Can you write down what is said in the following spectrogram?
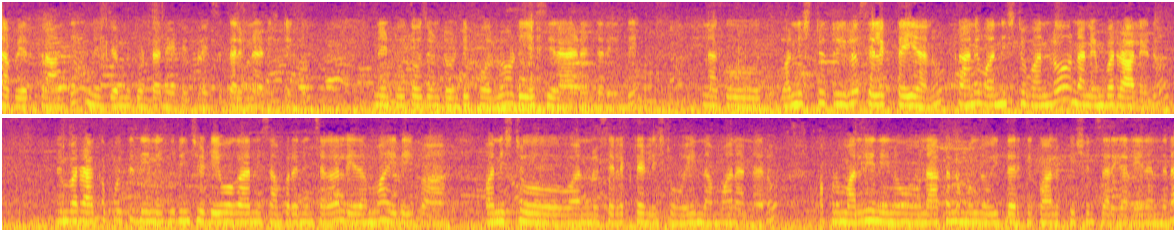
నా పేరు క్రాంతి. నేను Jammikunta native place Karimnagar district నేను టూ థౌజండ్ ట్వంటీ ఫోర్లో డిఎస్సి రాయడం జరిగింది. నాకు వన్ ఇస్టు త్రీలో సెలెక్ట్ అయ్యాను కానీ వన్ ఇస్టు వన్లో నా నెంబర్ రాలేదు. నెంబర్ రాకపోతే దీని గురించి డిఓ గారిని సంప్రదించగా లేదమ్మా ఇది one is to one selected list పోయిందమ్మా అని అన్నారు. అప్పుడు మళ్ళీ నేను నాకన్నా ముందు ఇద్దరికి క్వాలిఫికేషన్ సరిగా లేనందున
